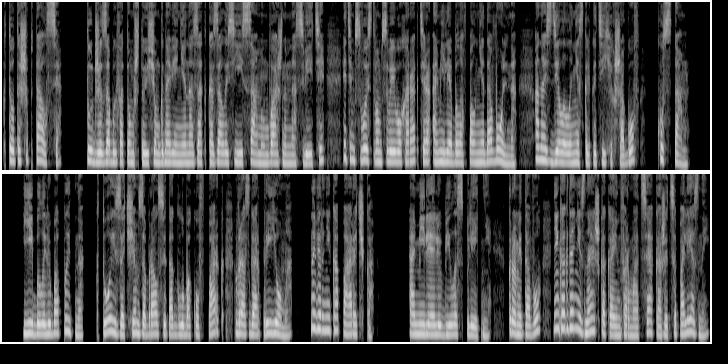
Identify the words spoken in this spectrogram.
кто-то шептался. Тут же, забыв о том, что еще мгновение назад казалось ей самым важным на свете, этим свойством своего характера Амилия была вполне довольна. Она сделала несколько тихих шагов к кустам. Ей было любопытно, кто и зачем забрался так глубоко в парк в разгар приема. Наверняка парочка. Амилия любила сплетни — Кроме того, никогда не знаешь, какая информация окажется полезной.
